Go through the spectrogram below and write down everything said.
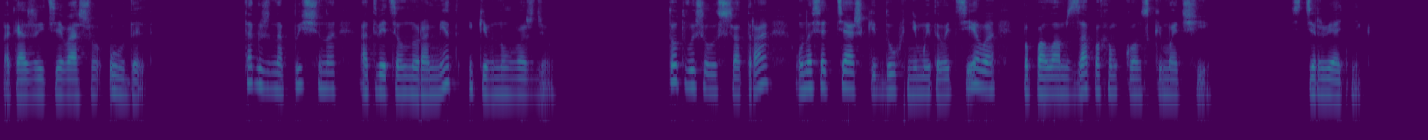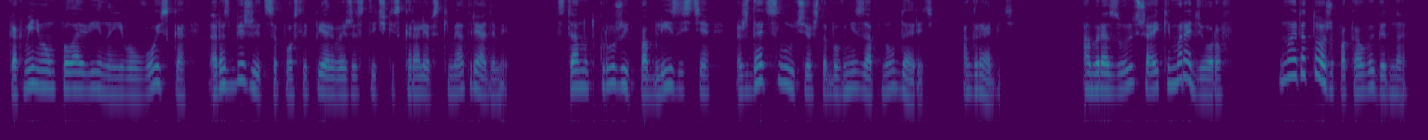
«Покажите вашу удаль!» Также напыщенно ответил Нурамед и кивнул вождю. Тот вышел из шатра, унося тяжкий дух немытого тела пополам с запахом конской мочи. Стервятник. Как минимум половина его войска разбежится после первой же стычки с королевскими отрядами. Станут кружить поблизости, ждать случая, чтобы внезапно ударить, ограбить. Образуют шайки мародеров. Но это тоже пока выгодно,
